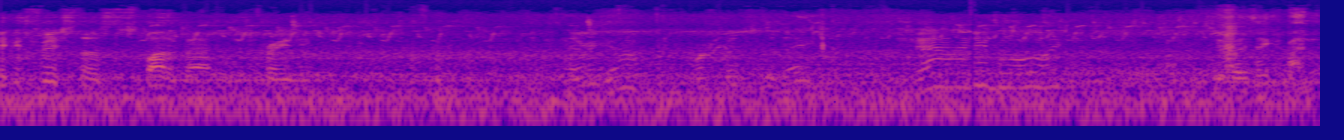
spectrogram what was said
Biggest fish though, is the spotted bass, which is crazy. there we go. Work fish of the day. Shiny boy. See what I think about it.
